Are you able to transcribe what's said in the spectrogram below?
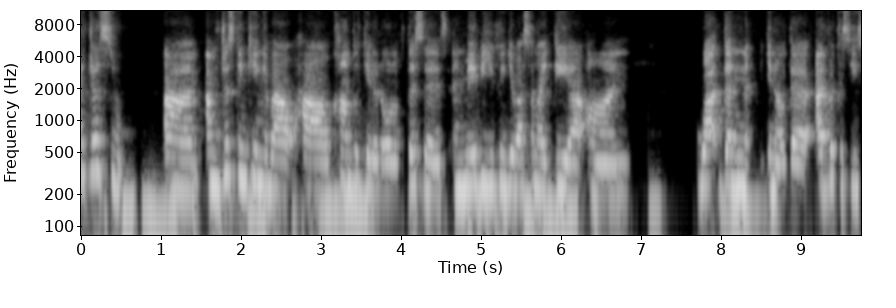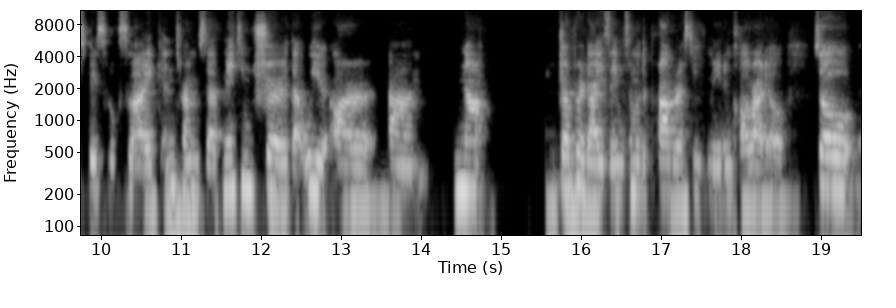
I just um, I'm just thinking about how complicated all of this is, and maybe you can give us some idea on what then you know the advocacy space looks like in terms of making sure that we are um, not jeopardizing some of the progress you've made in Colorado. So,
